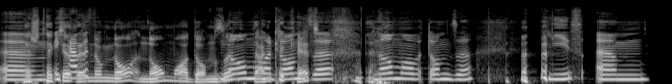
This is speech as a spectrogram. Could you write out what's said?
Ähm, Hashtag ich der Sendung no, no More Domse. No more Danke, Domse. Cat. No more Domse. Please. ähm,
